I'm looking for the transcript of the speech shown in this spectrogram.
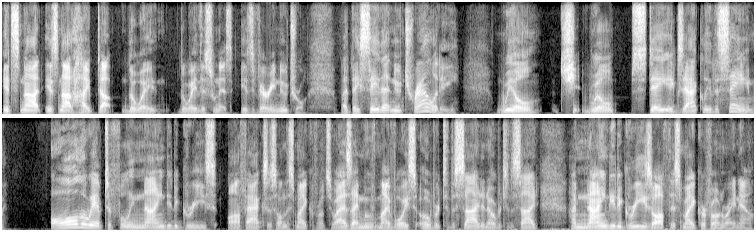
it's not it's not hyped up the way the way this one is. It's very neutral. But they say that neutrality will will stay exactly the same all the way up to fully 90 degrees off axis on this microphone. So as I move my voice over to the side and over to the side, I'm 90 degrees off this microphone right now.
